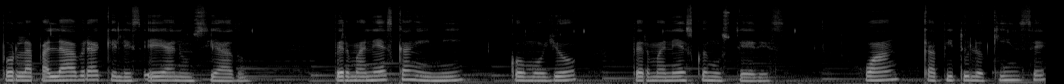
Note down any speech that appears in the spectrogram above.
por la palabra que les he anunciado. Permanezcan en mí como yo permanezco en ustedes. Juan capítulo 15,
